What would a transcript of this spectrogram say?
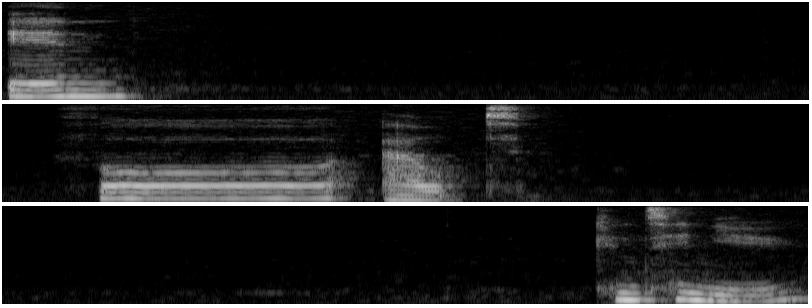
in, four, out. Continue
